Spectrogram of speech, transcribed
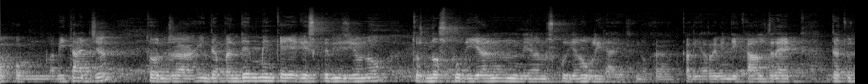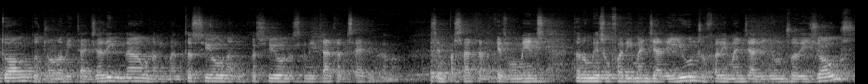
o com l'habitatge doncs, eh, independentment que hi hagués crisi o no, doncs no es podien, no es podien oblidar, sinó que calia reivindicar el dret de tothom doncs, a un habitatge digne, una alimentació, una educació, una sanitat, etc. No? Hem passat en aquests moments de només oferir menjar dilluns, oferir menjar dilluns o dijous,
